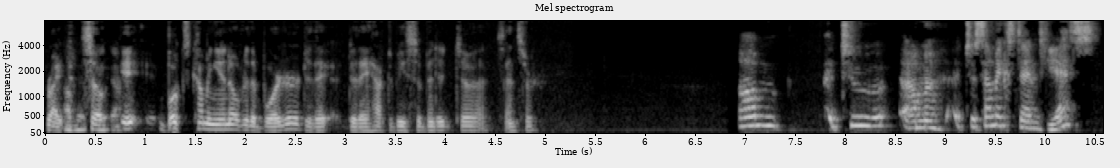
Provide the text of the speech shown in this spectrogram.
Right. So, it, books coming in over the border do they do they have to be submitted to a censor? Um, to um, to some extent, yes.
